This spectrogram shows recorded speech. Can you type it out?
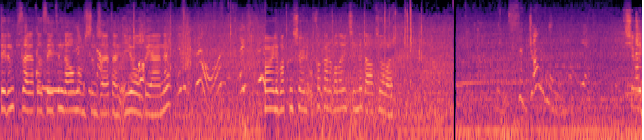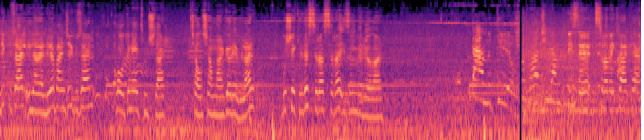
Dedim ki Serhat'a zeytin de almamıştım zaten. iyi oldu yani. There's Böyle bakın şöyle ufak arabalar içinde dağıtıyorlar. a jungle. Şimdilik güzel ilerliyor. Bence güzel koordine etmişler çalışanlar, görevliler. Bu şekilde sıra sıra izin veriyorlar. Biz de sıra beklerken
